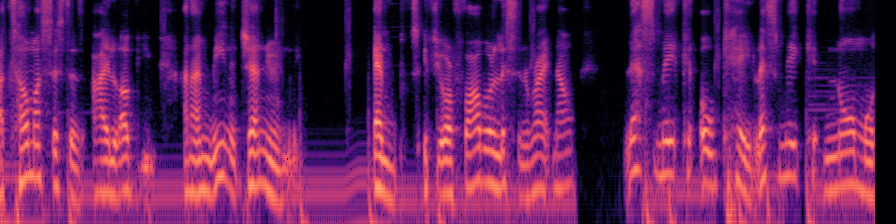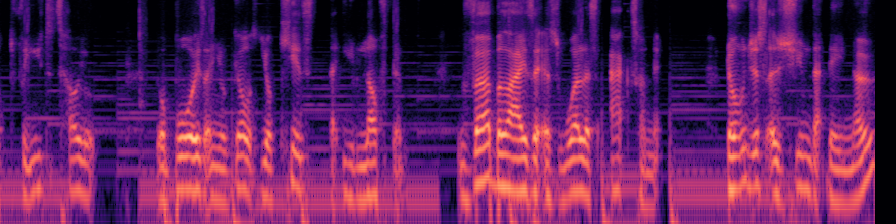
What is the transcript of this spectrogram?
I tell my sisters, I love you. And I mean it genuinely. And if you're a father listening right now, let's make it okay. Let's make it normal for you to tell your your boys and your girls, your kids that you love them. Verbalize it as well as act on it. Don't just assume that they know.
